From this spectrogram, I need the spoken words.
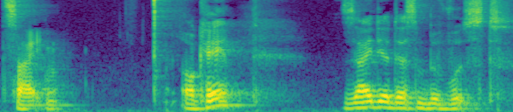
zeigen. Okay? Sei dir dessen bewusst.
